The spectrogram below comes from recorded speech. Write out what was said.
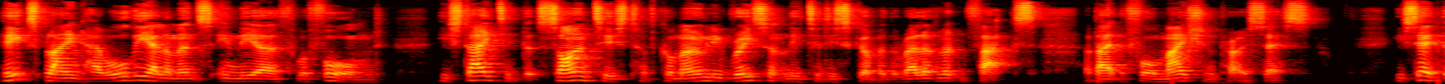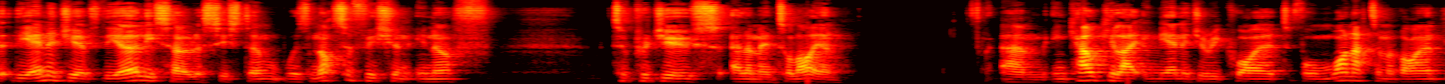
He explained how all the elements in the earth were formed. He stated that scientists have come only recently to discover the relevant facts about the formation process. He said that the energy of the early solar system was not sufficient enough to produce elemental iron. Um, in calculating the energy required to form one atom of iron,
